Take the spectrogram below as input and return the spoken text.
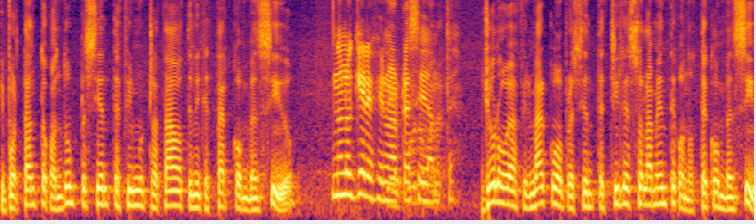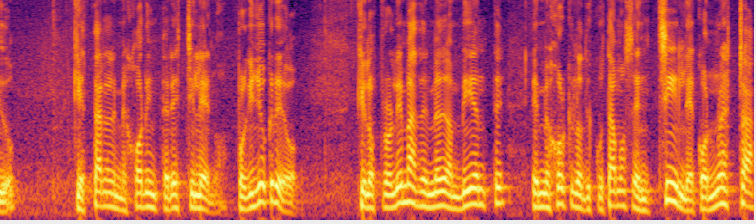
Y por tanto, cuando un presidente firma un tratado, tiene que estar convencido. No lo quiere firmar, presidente. Yo lo voy a firmar como presidente de Chile solamente cuando esté convencido que está en el mejor interés chileno. Porque yo creo que los problemas del medio ambiente es mejor que los discutamos en Chile, con nuestros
